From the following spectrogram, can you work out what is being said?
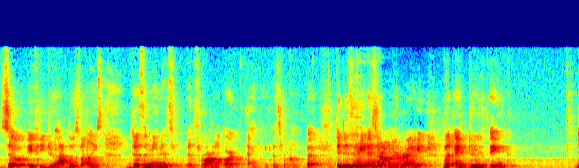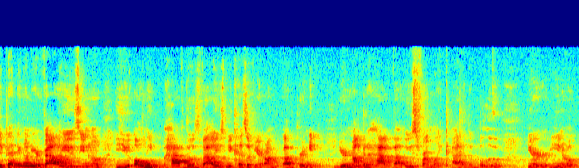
so if you do have those values, doesn't mean it's it's wrong, or I think it's wrong, but it doesn't mean it's wrong or right. But I do think, depending on your values, you know, you only have those values because of your um, upbringing. You're not gonna have values from like out of the blue. Your you know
